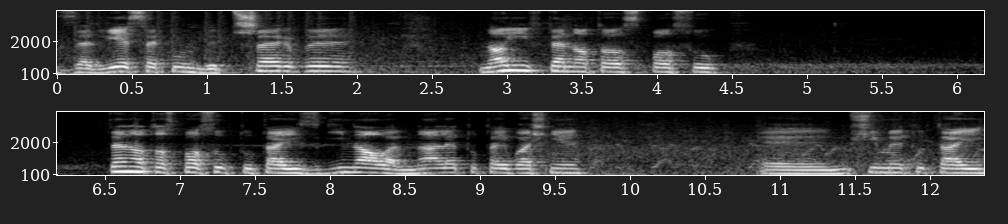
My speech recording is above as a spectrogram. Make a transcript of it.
ze 2 sekundy przerwy, no i w ten oto sposób w ten oto sposób tutaj zginąłem, no ale tutaj właśnie yy, musimy tutaj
